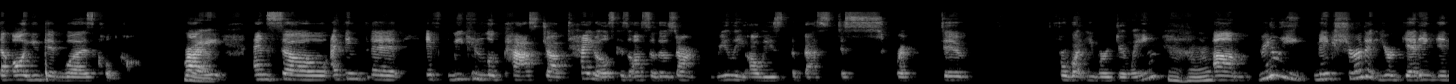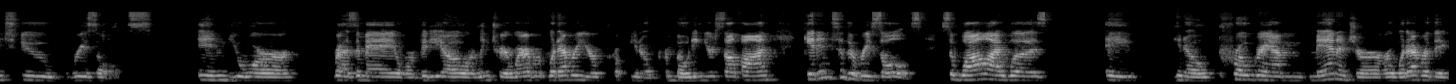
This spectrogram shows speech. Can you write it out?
that all you did was cold call. Right. Yeah. And so I think that if we can look past job titles, because also those aren't really always the best descriptive for what you were doing, mm-hmm. um, really make sure that you're getting into results in your resume or video or Linktree or wherever whatever you're you know promoting yourself on get into the results. So while i was a you know program manager or whatever the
